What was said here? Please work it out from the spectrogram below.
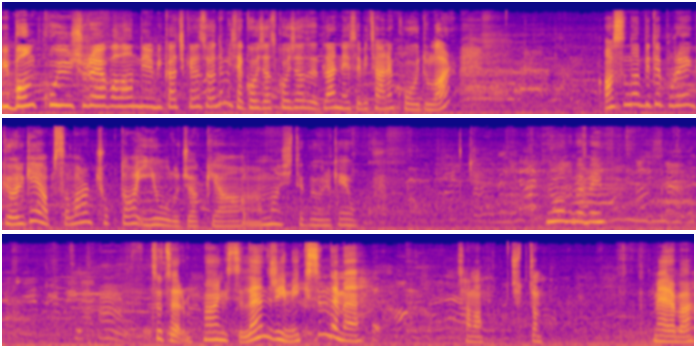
bir bank koyun şuraya falan diye birkaç kere söyledim. İşte koyacağız koyacağız dediler. Neyse bir tane koydular. Aslında bir de buraya gölge yapsalar çok daha iyi olacak ya. Ama işte gölge yok. Ne oldu bebeğim? Tutarım. Hangisi? Landry mi? İkisini de mi? Tamam. Tuttum. Merhaba.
